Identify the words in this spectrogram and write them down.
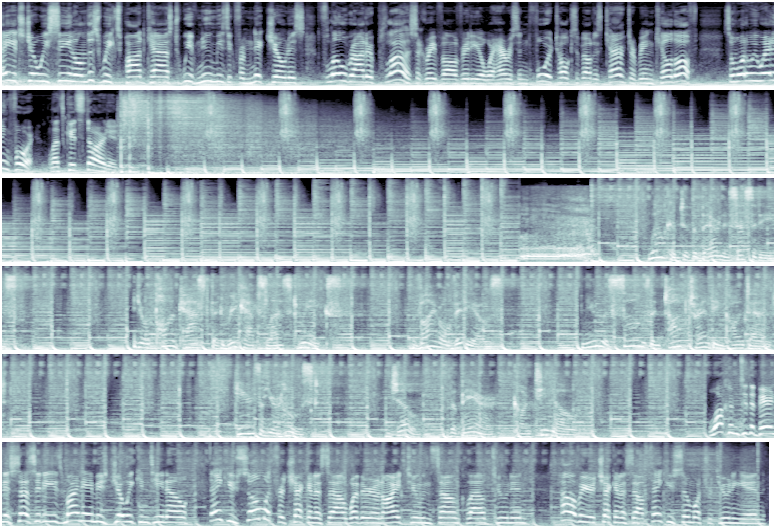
Hey, it's Joey C, and on this week's podcast, we have new music from Nick Jonas, Flo Rida, plus a great Valve video where Harrison Ford talks about his character being killed off. So, what are we waiting for? Let's get started. Welcome to the Bear Necessities, your podcast that recaps last week's viral videos, newest songs, and top trending content. Here's your host, Joe the Bear Contino. Welcome to the Bear Necessities. My name is Joey Cantino. Thank you so much for checking us out, whether you're on iTunes, SoundCloud, TuneIn, however you're checking us out. Thank you so much for tuning in.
